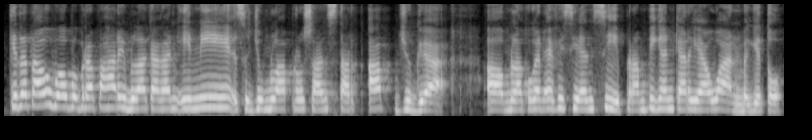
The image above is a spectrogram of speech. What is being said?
Kita tahu bahwa beberapa hari belakangan ini sejumlah perusahaan startup juga uh, melakukan efisiensi perampingan karyawan begitu.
